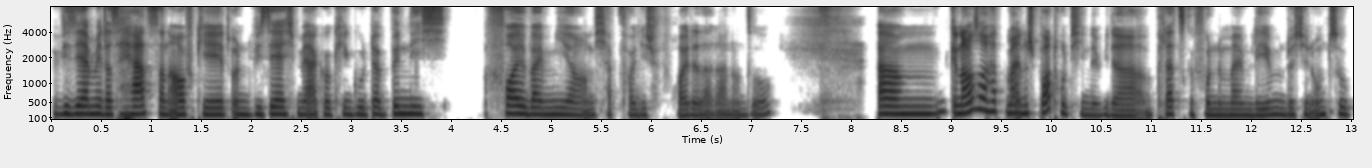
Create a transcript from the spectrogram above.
wie sehr mir das Herz dann aufgeht und wie sehr ich merke, okay, gut, da bin ich voll bei mir und ich habe voll die Freude daran und so. Ähm, genauso hat meine Sportroutine wieder Platz gefunden in meinem Leben. Durch den Umzug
